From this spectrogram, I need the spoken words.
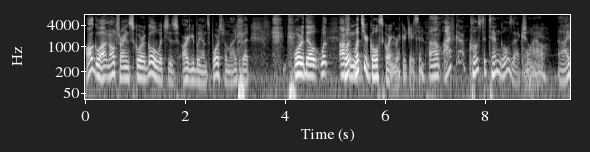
I'll go out and I'll try and score a goal, which is arguably unsportsmanlike, but or they'll what What, what's your goal scoring record, Jason? um I've got close to 10 goals actually. Wow. Uh, I,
